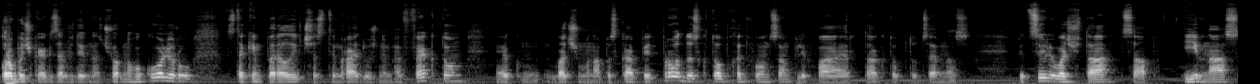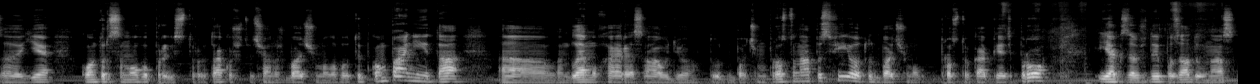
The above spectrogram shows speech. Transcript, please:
Коробочка, як завжди, в нас чорного кольору, з таким переливчастим радужним ефектом. Як бачимо напис K5 Pro Desktop Headphones Amplifier. Так, тобто це в нас підсилювач та ЦАП. І в нас е, є контур самого пристрою. Також, звичайно ж, бачимо логотип компанії та е, емблему HRS Audio. Тут бачимо просто напис FIO, тут бачимо просто K5 Pro. І як завжди, позаду у нас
